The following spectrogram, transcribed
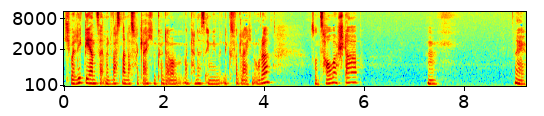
Ich überlege die ganze Zeit, mit was man das vergleichen könnte, aber man kann das irgendwie mit nichts vergleichen, oder? So ein Zauberstab? Hm. Nee.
